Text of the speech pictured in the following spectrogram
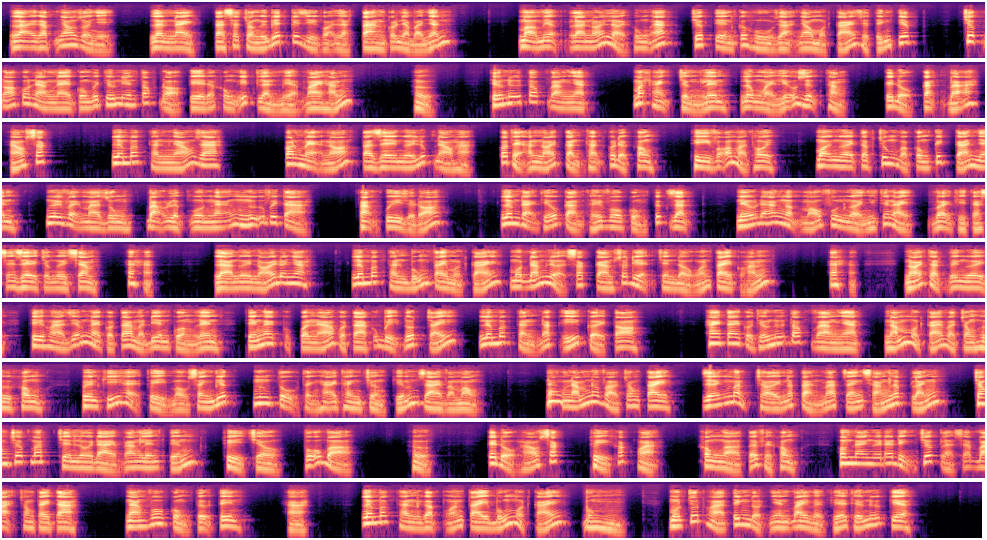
lại gặp nhau rồi nhỉ? Lần này ta sẽ cho người biết cái gì gọi là tàn con nhà bà Nhẫn. Mở miệng là nói lời hung ác, trước tiên cứ hù dọa nhau một cái rồi tính tiếp. Trước đó cô nàng này cùng với thiếu niên tóc đỏ kia đã không ít lần mỉa mai hắn. Hử, thiếu nữ tóc vàng nhạt, mắt hạnh trừng lên, lông mày liễu dựng thẳng, cái đổ cặn bã, áo sắc. Lâm Bắc Thần ngáo ra. Con mẹ nó, ta dê người lúc nào hả? Có thể ăn nói cẩn thận có được không? Thì võ mà thôi. Mọi người tập trung vào công kích cá nhân. Ngươi vậy mà dùng bạo lực ngôn ngã ngữ với ta. Phạm quy rồi đó. Lâm Đại Thiếu cảm thấy vô cùng tức giận. Nếu đã ngậm máu phun người như thế này, vậy thì ta sẽ dê cho ngươi xem. là người nói đó nha. Lâm Bắc Thần búng tay một cái, một đám lửa sắc cam xuất hiện trên đầu ngón tay của hắn. nói thật với ngươi, thì hỏa diễm này của ta mà điên cuồng lên, thì ngay cục quần áo của ta cũng bị đốt cháy. Lâm Bắc Thần đắc ý cười to. Hai tay của thiếu nữ tóc vàng nhạt nắm một cái vào trong hư không, huyền khí hệ thủy màu xanh biếc ngưng tụ thành hai thanh trường kiếm dài và mỏng. Nàng nắm nó vào trong tay, dưới ánh mặt trời nó tản mát ánh sáng lấp lánh. Trong chớp mắt trên lôi đài vang lên tiếng thủy triều, vỗ bờ. Hử, cái đổ háo sắc, thủy khắc hỏa. Không ngờ tới phải không? Hôm nay ngươi đã định trước là sẽ bại trong tay ta. Nàng vô cùng tự tin. Hả? Lâm Bắc Thần gập ngón tay búng một cái, bùng. Một chút hỏa tinh đột nhiên bay về phía thiếu nữ kia.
